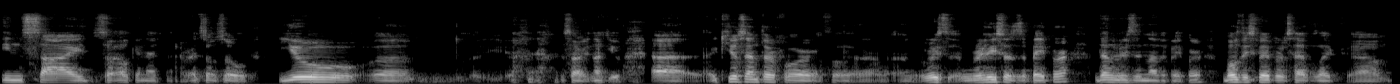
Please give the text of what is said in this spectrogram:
inside so LK99, right? So so you uh, sorry, not you. Uh, Q Center for for uh, re- releases a paper, then releases another paper. Both these papers have like um,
